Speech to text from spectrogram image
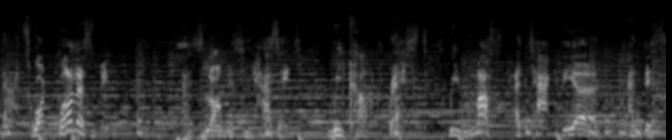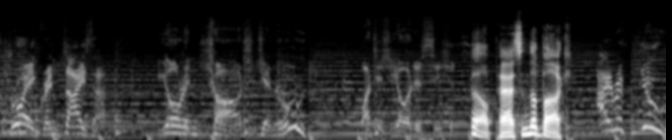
That's what bothers me. As long as he has it, we can't rest. We must attack the Earth and destroy Grendizer. You're in charge, General. What is your decision? Well, passing the buck. I refuse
